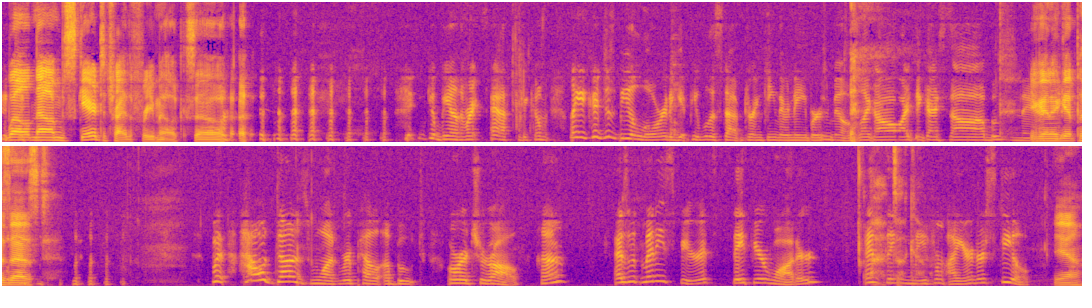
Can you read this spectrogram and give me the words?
Well, now I'm scared to try the free milk. So you could be on the right path to become like it could just be a lure to get people to stop drinking their neighbor's milk. Like, oh, I think I saw a bhoot in there. you're gonna get possessed. But how does one repel a bhoot or a chural, huh? As with many spirits, they fear water and Ah, things a made from iron or steel. Yeah,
